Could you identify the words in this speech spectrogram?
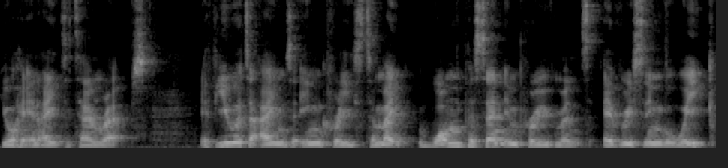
you're hitting 8 to 10 reps. If you were to aim to increase to make 1% improvements every single week,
